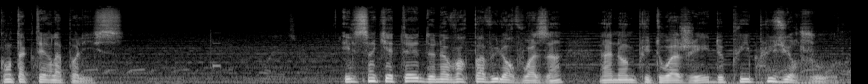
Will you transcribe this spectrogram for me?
contactèrent la police. Ils s'inquiétaient de n'avoir pas vu leur voisin, un homme plutôt âgé, depuis plusieurs jours.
